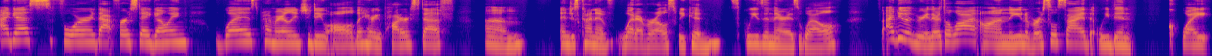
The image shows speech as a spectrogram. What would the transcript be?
I guess, for that first day going was primarily to do all the Harry Potter stuff um, and just kind of whatever else we could squeeze in there as well. So I do agree. There's a lot on the Universal side that we didn't quite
